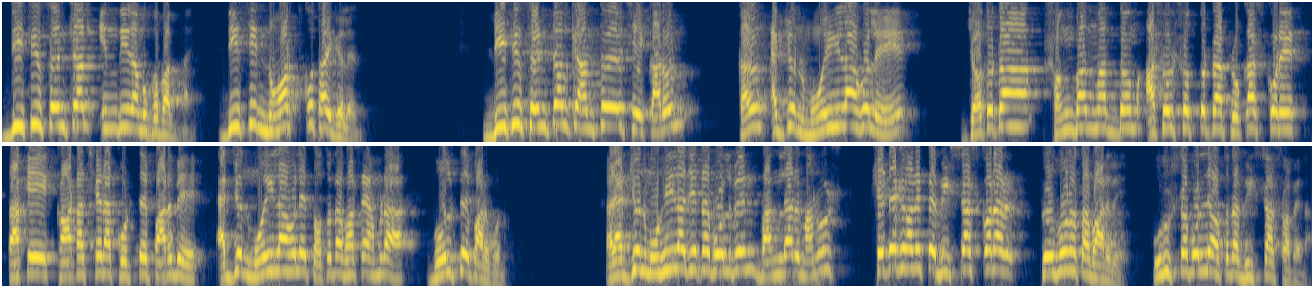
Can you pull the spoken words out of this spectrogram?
DC central Indira Mukhopadhyay. DC north কোথায় গেলেন? ডিসি সেন্ট্রালকে আনতে হয়েছে, কারণ কারণ একজন মহিলা হলে যতটা সংবাদ মাধ্যম আসল সত্যটা প্রকাশ করে তাকে কাটাছেড়া করতে পারবে, একজন মহিলা হলে ততটা ভাষায় আমরা বলতে পারব না। আর একজন মহিলা যেটা বলবেন, বাংলার মানুষ, সেটাকে অনেকটা বিশ্বাস করার প্রবণতা বাড়বে। পুরুষরা বললে অতটা বিশ্বাস হবে না।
